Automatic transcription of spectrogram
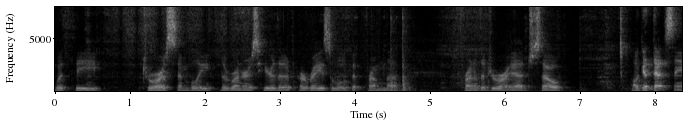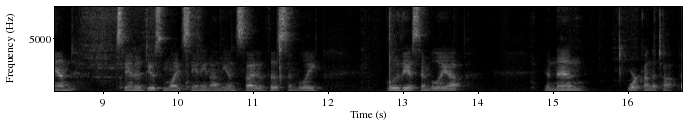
with the drawer assembly, the runners here that are raised a little bit from the front of the drawer edge. So I'll get that sand, sanded, do some light sanding on the inside of the assembly, glue the assembly up, and then work on the top.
